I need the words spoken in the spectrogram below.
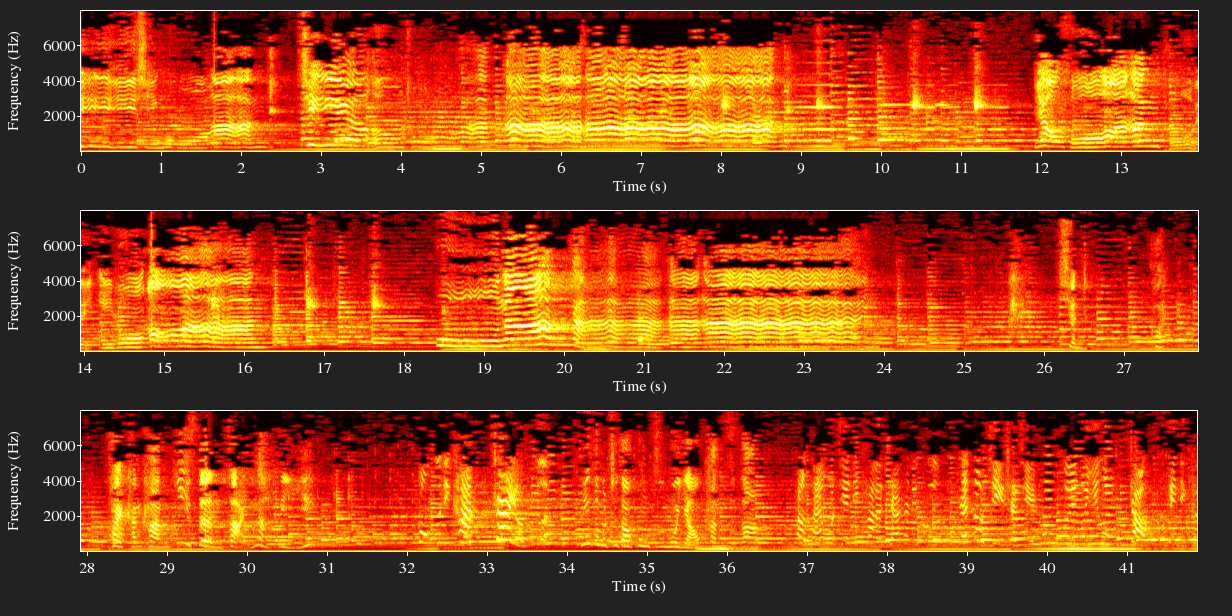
生在哪里。公子你看这儿有字。你怎么知道公子我要看字啊？刚才我见你看了墙上的字人都精神些所以我一路找字给你看。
